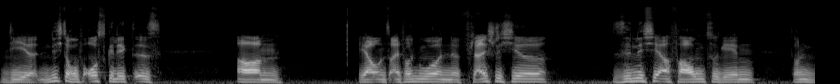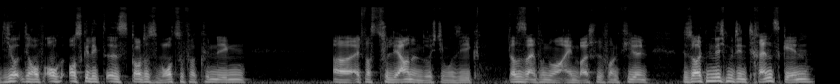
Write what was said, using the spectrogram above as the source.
die nicht darauf ausgelegt ist, ähm, ja, uns einfach nur eine fleischliche, sinnliche Erfahrung zu geben, sondern die darauf ausgelegt ist, Gottes Wort zu verkündigen, äh, etwas zu lernen durch die Musik. Das ist einfach nur ein Beispiel von vielen. Wir sollten nicht mit den Trends gehen.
